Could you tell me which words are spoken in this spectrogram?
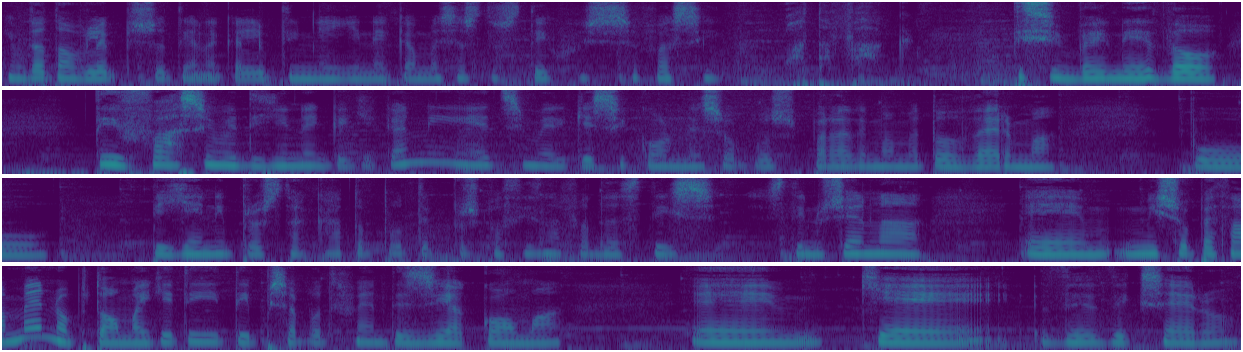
Και μετά όταν βλέπεις ότι ανακαλύπτει μια γυναίκα μέσα στους στίχους σε φάση What the fuck, τι συμβαίνει εδώ, τι φάση με τη γυναίκα; Και κάνει έτσι μερικές εικόνες όπως παράδειγμα με το δέρμα που πηγαίνει προς τα κάτω οπότε προσπαθείς να φανταστείς στην ουσία ένα ε, μισοπεθαμένο πτώμα γιατί η τύπης από ό,τι φαίνεται ζει ακόμα. Ε, και δεν ξέρω.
